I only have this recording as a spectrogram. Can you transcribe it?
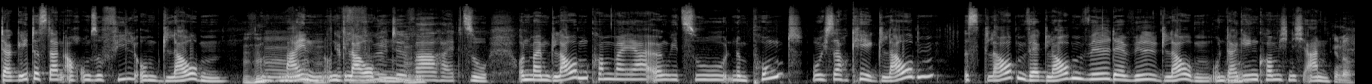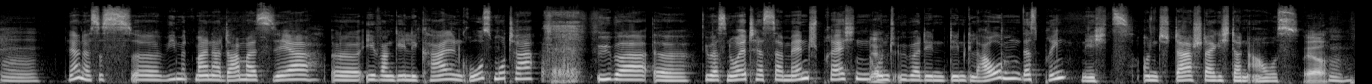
da geht es dann auch um so viel um Glauben, mhm. Meinen mhm. und Gefühlte Glauben. Mhm. Wahrheit. So. Und beim Glauben kommen wir ja irgendwie zu einem Punkt, wo ich sage, okay, Glauben ist Glauben. Wer glauben will, der will glauben. Und mhm. dagegen komme ich nicht an. Genau. Mhm. Ja, das ist äh, wie mit meiner damals sehr äh, evangelikalen Großmutter über äh, das Neue Testament sprechen ja. und über den, den Glauben. Das bringt nichts. Und da steige ich dann aus. Ja. Mhm.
